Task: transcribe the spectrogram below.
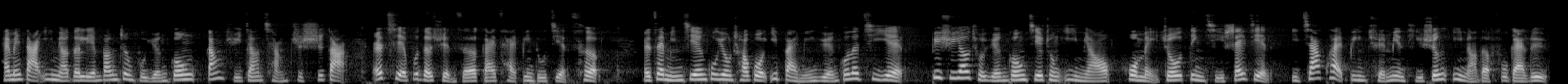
还没打疫苗的联邦政府员工，当局将强制施打，而且不得选择改采病毒检测。而在民间雇佣超过一百名员工的企业，必须要求员工接种疫苗或每周定期筛检，以加快并全面提升疫苗的覆盖率。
